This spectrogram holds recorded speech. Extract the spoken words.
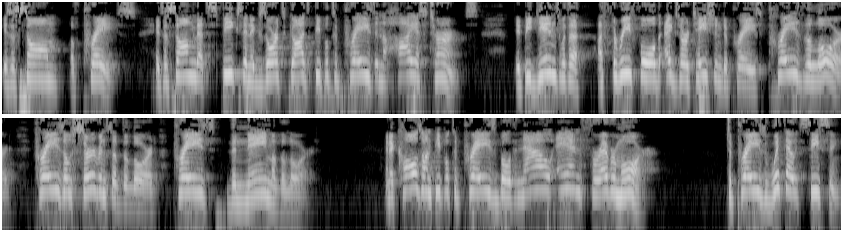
is a psalm of praise. It's a song that speaks and exhorts God's people to praise in the highest terms. It begins with a, a threefold exhortation to praise. Praise the Lord. Praise, O servants of the Lord. Praise the name of the Lord. And it calls on people to praise both now and forevermore. To praise without ceasing.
